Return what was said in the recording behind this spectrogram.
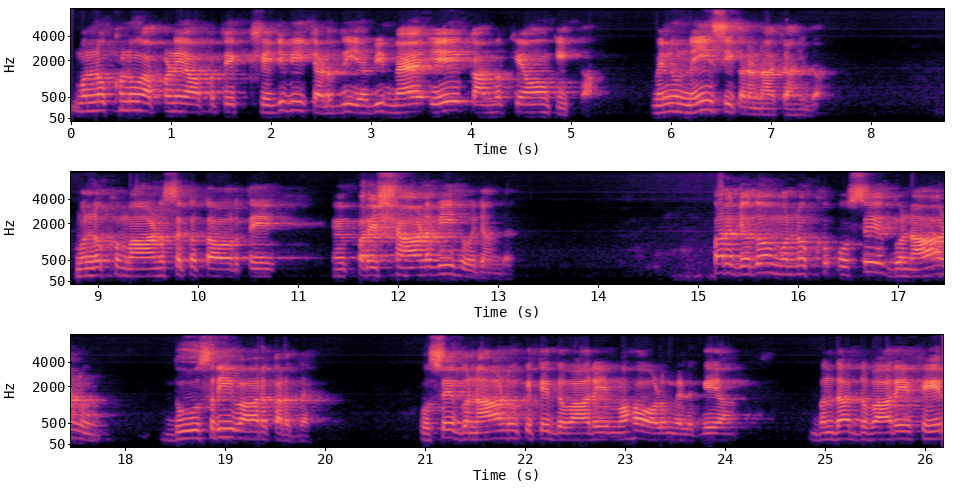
ਮਨੁੱਖ ਨੂੰ ਆਪਣੇ ਆਪ ਤੇ ਖਿਜ ਵੀ ਚੜਦੀ ਹੈ ਵੀ ਮੈਂ ਇਹ ਕੰਮ ਕਿਉਂ ਕੀਤਾ? ਮੈਨੂੰ ਨਹੀਂ ਸੀ ਕਰਨਾ ਚਾਹੀਦਾ। ਮਨੁੱਖ ਮਾਨਸਿਕ ਤੌਰ ਤੇ ਪਰੇਸ਼ਾਨ ਵੀ ਹੋ ਜਾਂਦਾ ਪਰ ਜਦੋਂ ਮਨੁੱਖ ਉਸੇ ਗੁਨਾਹ ਨੂੰ ਦੂਸਰੀ ਵਾਰ ਕਰਦਾ ਉਸੇ ਗੁਨਾਹ ਨੂੰ ਕਿਤੇ ਦੁਬਾਰੇ ਮਾਹੌਲ ਮਿਲ ਗਿਆ, ਬੰਦਾ ਦੁਬਾਰੇ ਫਿਰ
